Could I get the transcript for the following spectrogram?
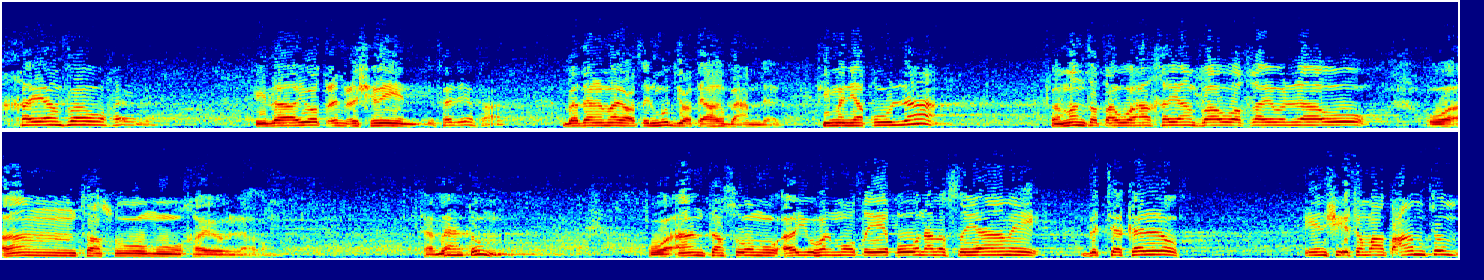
خيرا فهو خير. إذا يطعم عشرين فليفعل. بدل ما يعطي المد يعطي أربعة من ذلك في من يقول لا فمن تطوع خيرا فهو خير له وأن تصوموا خير لكم انتبهتم؟ وأن تصوموا أيها المطيقون للصيام بالتكلف. إن شئتم أطعمتم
